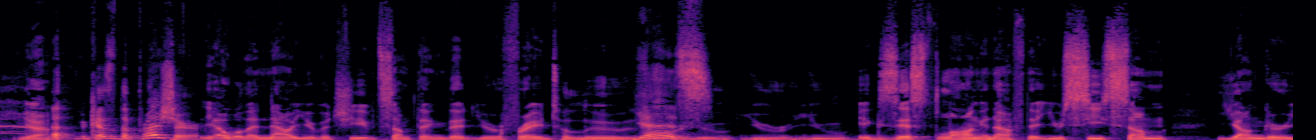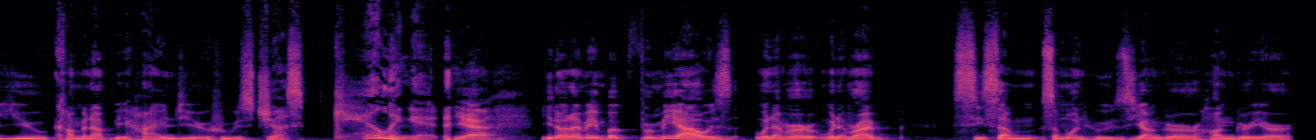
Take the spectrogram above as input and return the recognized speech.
Yeah. because of the pressure. Yeah, well, then now you've achieved something that you're afraid to lose. Yes. Or you, you, you exist long enough that you see some younger you coming up behind you who's just killing it. Yeah. You know what I mean? But for me, I always, whenever, whenever I see some, someone who's younger or hungrier,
